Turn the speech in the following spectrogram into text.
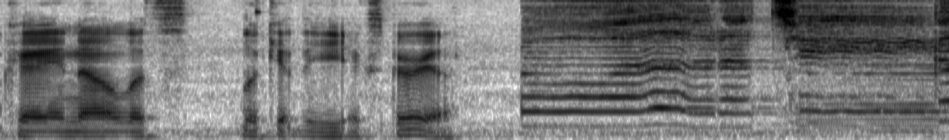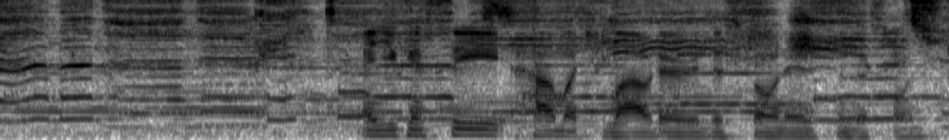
Okay, now let's look at the Xperia. And you can see how much louder this phone is than this one.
